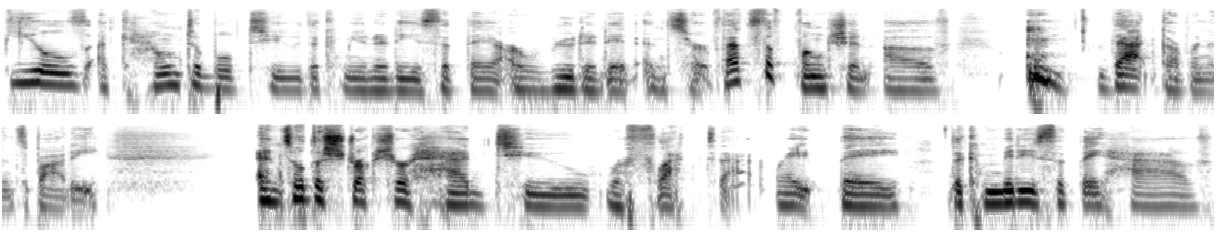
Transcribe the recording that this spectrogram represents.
feels accountable to the communities that they are rooted in and serve. That's the function of that governance body. And so the structure had to reflect that right? They the committees that they have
